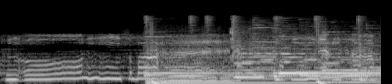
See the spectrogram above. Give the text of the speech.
ត់អូនស្បាមុខអ្នកតា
